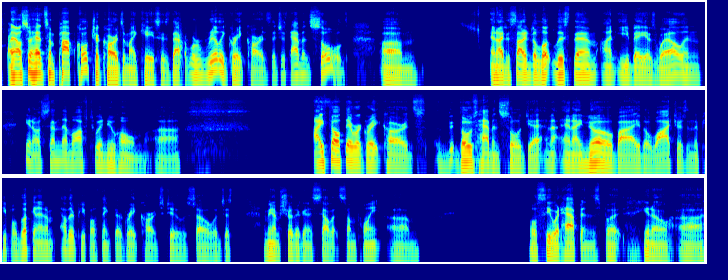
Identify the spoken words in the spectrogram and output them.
I also had some pop culture cards in my cases that were really great cards that just haven't sold. Um, and I decided to look, list them on eBay as well and, you know, send them off to a new home. Uh, I felt they were great cards. Th- those haven't sold yet, and and I know by the watchers and the people looking at them, other people think they're great cards too. So we'll just, I mean, I'm sure they're going to sell at some point. Um, we'll see what happens. But you know, uh,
